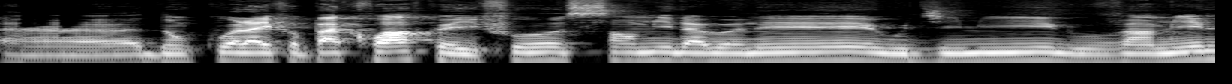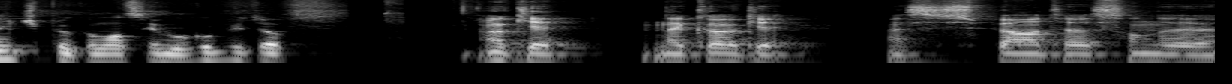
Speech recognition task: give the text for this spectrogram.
Euh, donc voilà, il faut pas croire qu'il faut 100 000 abonnés ou 10 000 ou 20 000. Tu peux commencer beaucoup plus tôt. Ok, d'accord, ok. Ah, c'est super intéressant de,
